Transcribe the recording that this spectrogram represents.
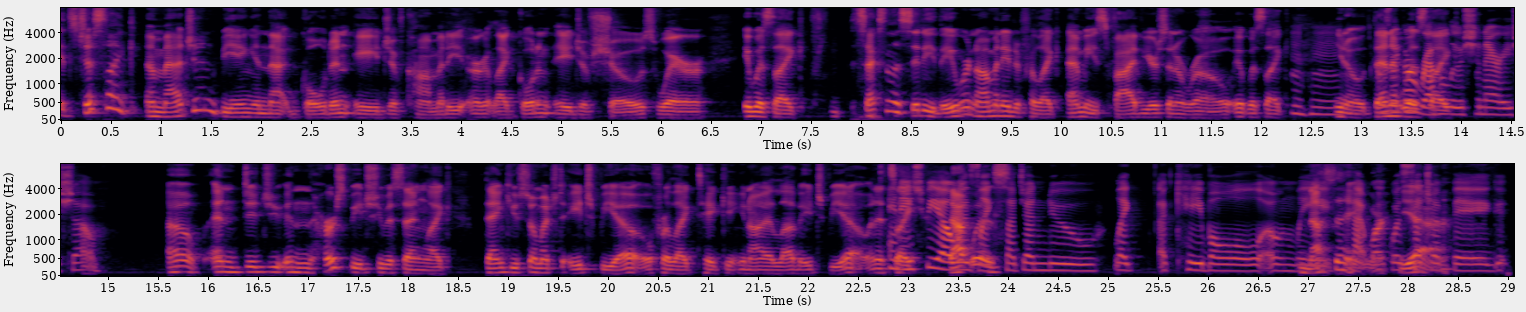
It's just like imagine being in that golden age of comedy or like golden age of shows where it was like Sex in the City. They were nominated for like Emmys five years in a row. It was like Mm-hmm. you know it then was like it was a like revolutionary show. oh and did you in her speech she was saying like thank you so much to HBO for like taking you know I love HBO and it's And like HBO that was, like such a new like a cable only Nothing, network was such a big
